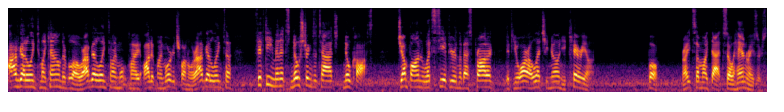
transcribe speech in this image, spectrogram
I've got a link to my calendar below, or I've got a link to my, my audit my mortgage funnel, or I've got a link to 15 minutes, no strings attached, no cost. Jump on, let's see if you're in the best product. If you are, I'll let you know and you carry on. Boom, right? Something like that. So, hand raisers,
